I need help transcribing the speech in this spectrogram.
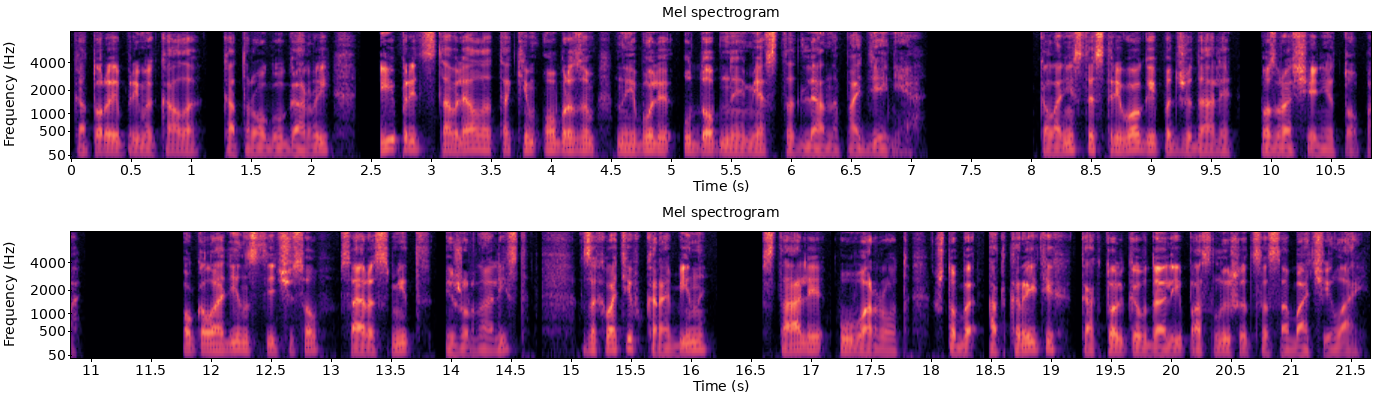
которая примыкала к отрогу горы и представляла таким образом наиболее удобное место для нападения. Колонисты с тревогой поджидали возвращения топа. Около 11 часов Сайрос Смит и журналист, захватив карабины, встали у ворот, чтобы открыть их, как только вдали послышится собачий лай.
